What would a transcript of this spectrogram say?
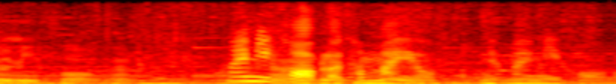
ไม่มีขอบครับไม่มีขอบแล้วทำไมอ๋อเนี่ยไม่มีขอบ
